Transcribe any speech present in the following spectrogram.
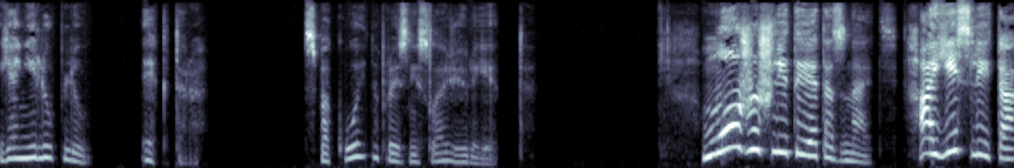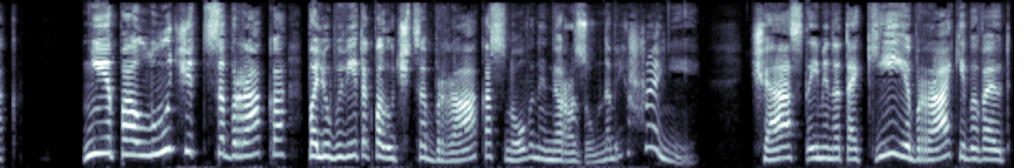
Я не люблю Эктора, спокойно произнесла Жюльетта. Можешь ли ты это знать? А если и так? Не получится брака по любви, так получится брак, основанный на разумном решении. Часто именно такие браки бывают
